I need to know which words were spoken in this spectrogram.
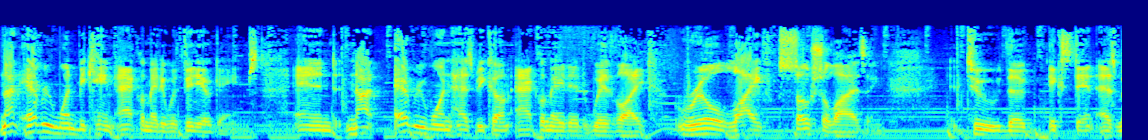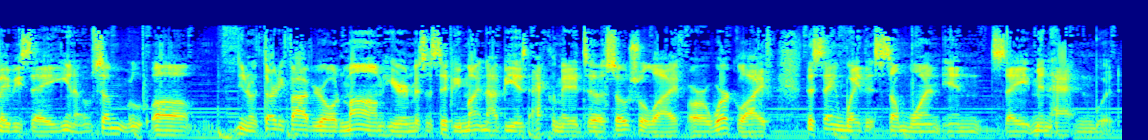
not everyone became acclimated with video games and not everyone has become acclimated with like real life socializing to the extent as maybe say, you know, some, uh, you know, 35 year old mom here in Mississippi might not be as acclimated to a social life or a work life the same way that someone in, say, Manhattan would.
